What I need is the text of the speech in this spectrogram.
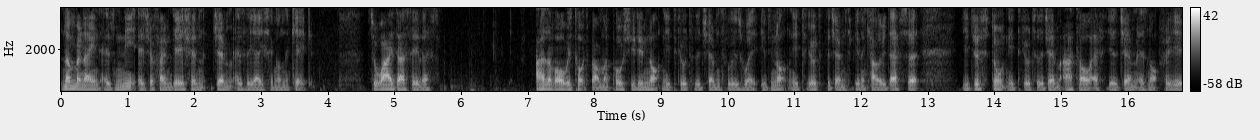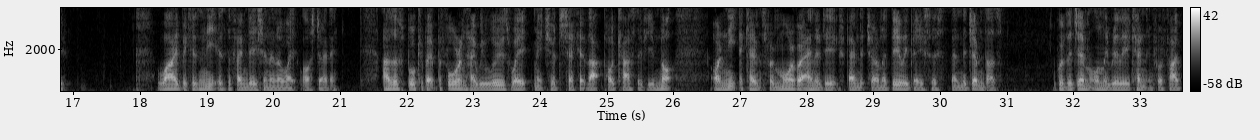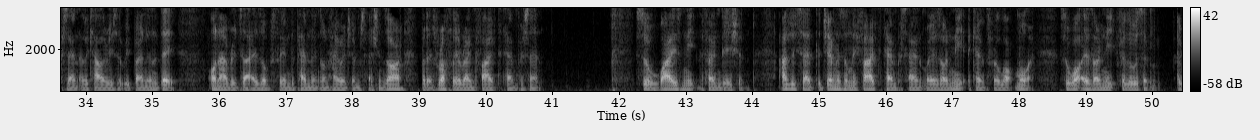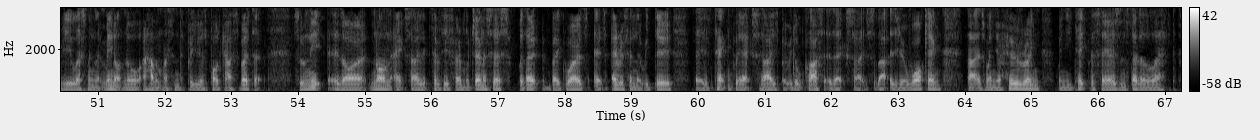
Number nine is NEAT is your foundation, gym is the icing on the cake. So, why do I say this? As I've always talked about on my post, you do not need to go to the gym to lose weight. You do not need to go to the gym to be in a calorie deficit. You just don't need to go to the gym at all if your gym is not for you. Why? Because NEAT is the foundation in a weight loss journey. As I've spoke about before and how we lose weight, make sure to check out that podcast if you've not. Our NEAT accounts for more of our energy expenditure on a daily basis than the gym does, with the gym only really accounting for 5% of the calories that we burn in a day. On average, that is obviously independent on how our gym sessions are, but it's roughly around 5 to 10%. So, why is NEAT the foundation? As we said, the gym is only 5 to 10%, whereas our NEAT accounts for a lot more. So, what is our NEAT for those that of you listening that may not know or haven't listened to previous podcasts about it. So NEAT is our non-exercise activity thermogenesis. Without big words, it's everything that we do that is technically exercise, but we don't class it as exercise. So that is your walking, that is when you're hoovering, when you take the stairs instead of the lift,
